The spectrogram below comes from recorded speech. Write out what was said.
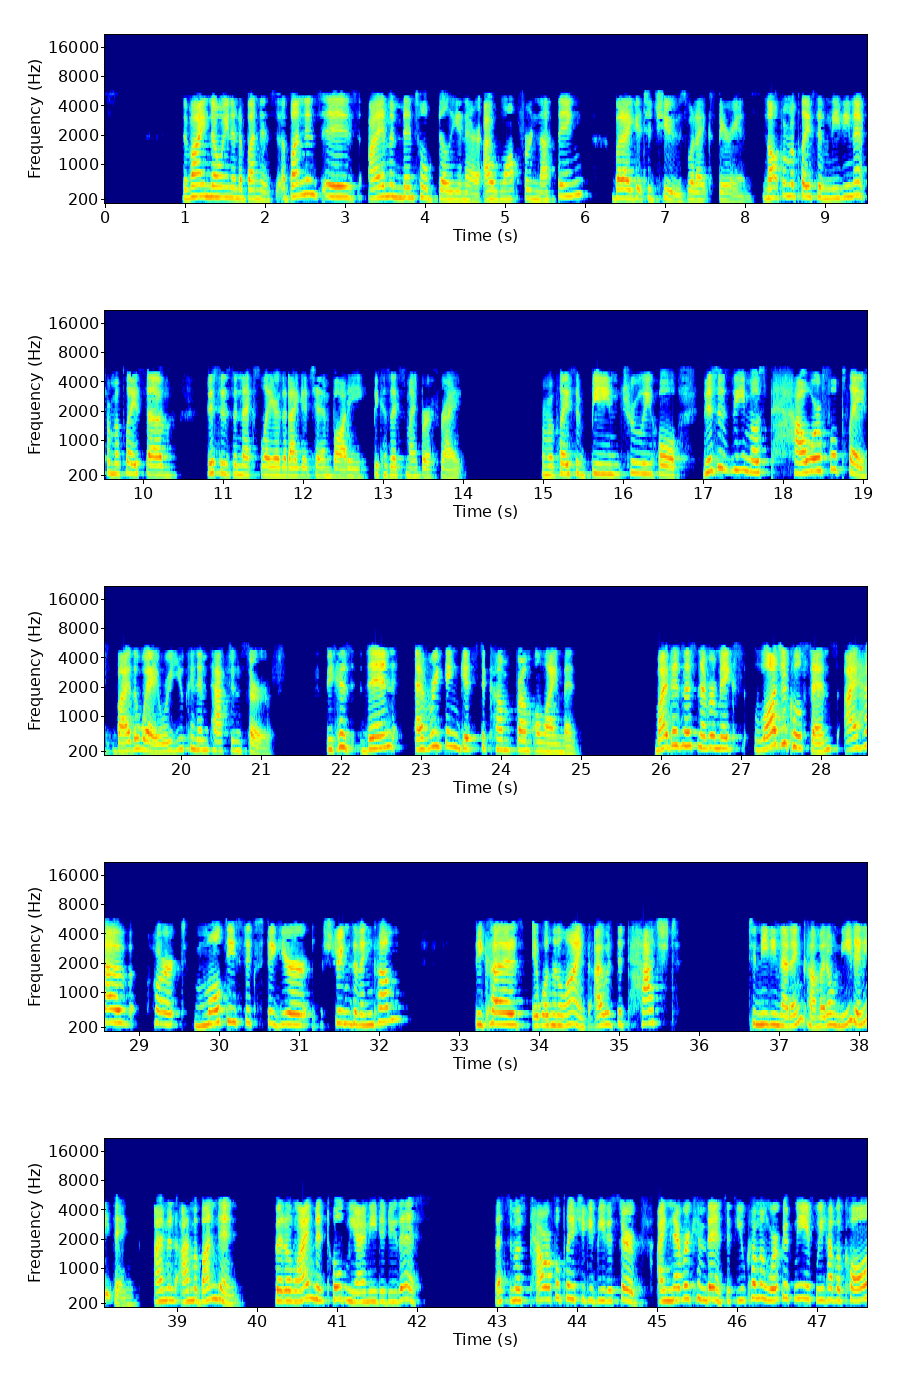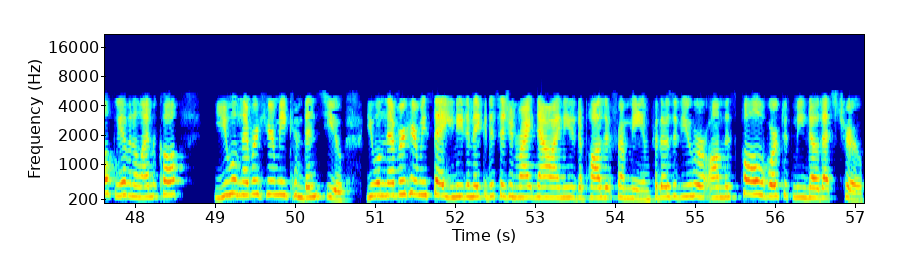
Divine knowing and abundance. Abundance is, I am a mental billionaire. I want for nothing but I get to choose what I experience. Not from a place of needing it, from a place of this is the next layer that I get to embody because it's my birthright. From a place of being truly whole. This is the most powerful place, by the way, where you can impact and serve. Because then everything gets to come from alignment. My business never makes logical sense. I have parked multi six figure streams of income because it wasn't aligned. I was detached to needing that income. I don't need anything. I'm an, I'm abundant, but alignment told me I need to do this. That's the most powerful place you could be to serve. I never convince. If you come and work with me, if we have a call, if we have an alignment call, you will never hear me convince you. You will never hear me say, you need to make a decision right now. I need a deposit from me. And for those of you who are on this call, worked with me, know that's true.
